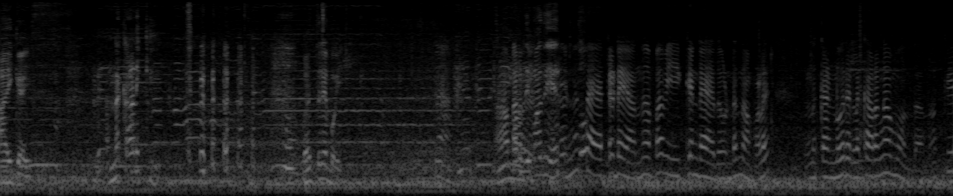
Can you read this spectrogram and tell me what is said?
ഹായ് ഗൈസ് എന്നെ കാണിക്ക്. ബർത്ത്ഡേ പോയി ഇന്ന് സാറ്റർഡേ ആണ്. അപ്പൊ വീക്കെൻഡ് ആയതുകൊണ്ട് നമ്മൾ ഇന്ന് കണ്ണൂരെല്ലാം കറങ്ങാൻ പോകുന്നതാണ്. ഓക്കെ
